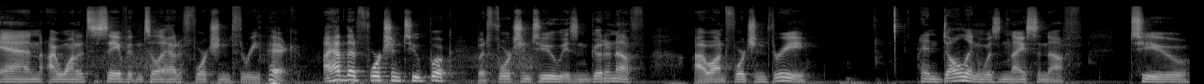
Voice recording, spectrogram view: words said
And I wanted to save it until I had a fortune 3 pick. I have that fortune 2 book, but fortune 2 isn't good enough. I want fortune 3. And Dolan was nice enough to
